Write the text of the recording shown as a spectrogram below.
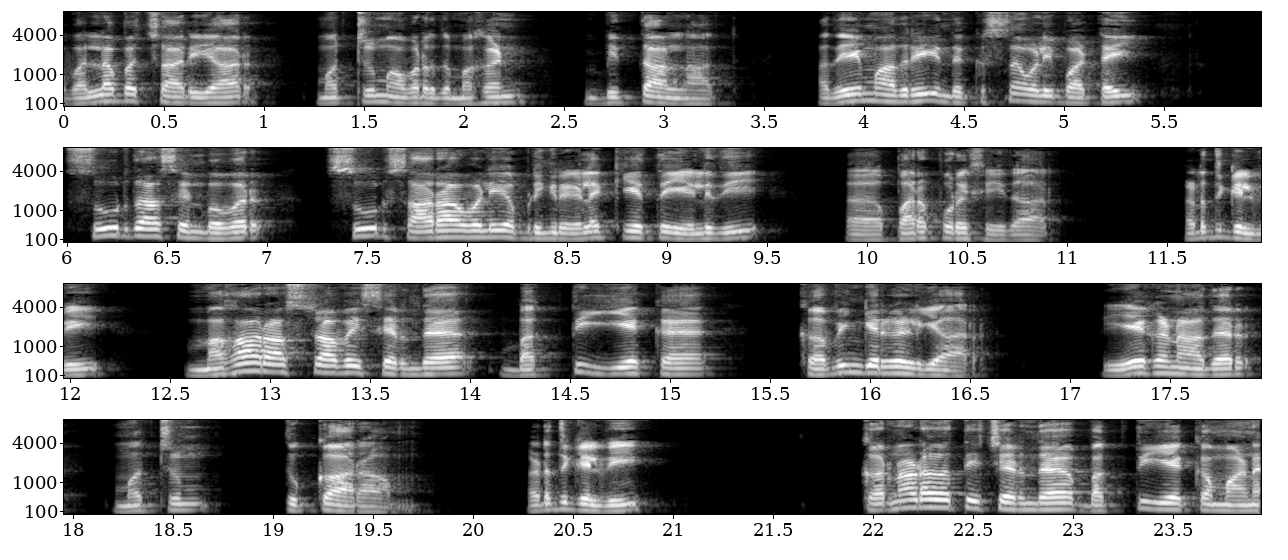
வல்லபச்சாரியார் மற்றும் அவரது மகன் பித்தால்நாத். அதே மாதிரி இந்த கிருஷ்ண வழிபாட்டை சூர்தாஸ் என்பவர் சூர் சாராவளி அப்படிங்கிற இலக்கியத்தை எழுதி பரப்புரை செய்தார். அடுத்த கேள்வி மகாராஷ்டிராவை சேர்ந்த பக்தி இயக்க கவிஞர்கள் யார்? ஏகநாதர் மற்றும் துக்காராம். அடுத்த கேள்வி கர்நாடகத்தைச் சேர்ந்த பக்தி இயக்கமான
